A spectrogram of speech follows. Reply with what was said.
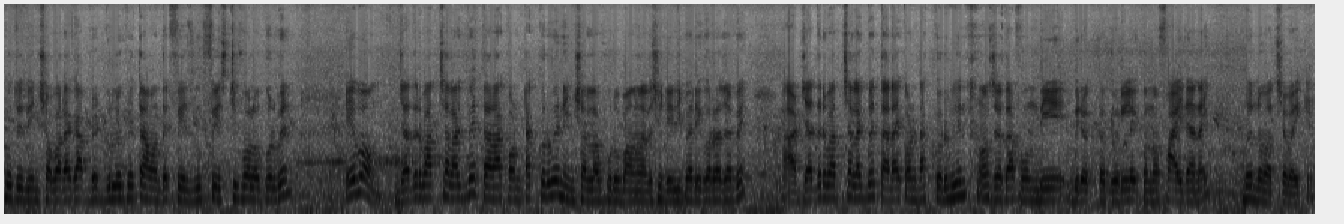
প্রতিদিন সবার আগে আপডেটগুলো পেতে আমাদের ফেসবুক পেজটি ফলো করবেন। এবং যাদের বাচ্চা লাগবে, তারা কন্ট্যাক্ট করবেন। ইনশাল্লাহ পুরো বাংলাদেশে ডেলিভারি করা যাবে। আর যাদের বাচ্চা লাগবে, তারাই কন্ট্যাক্ট করবেন। অযথা ফোন দিয়ে বিরক্ত করলে কোনো ফায়দা নাই। ধন্যবাদ সবাইকে।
